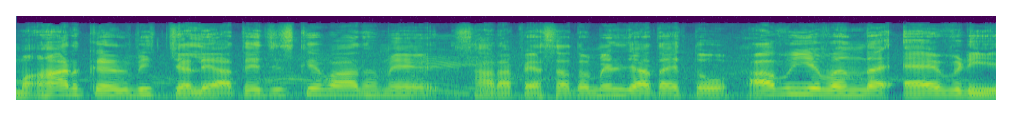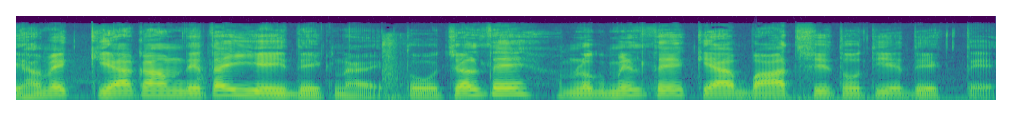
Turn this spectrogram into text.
मार कर भी चले आते हैं, जिसके बाद हमें सारा पैसा तो मिल जाता है। तो अब ये बंदा एवडी हमें क्या काम देता है, यही देखना है। तो चलते हम लोग मिलते क्या बातचीत होती है देखते।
